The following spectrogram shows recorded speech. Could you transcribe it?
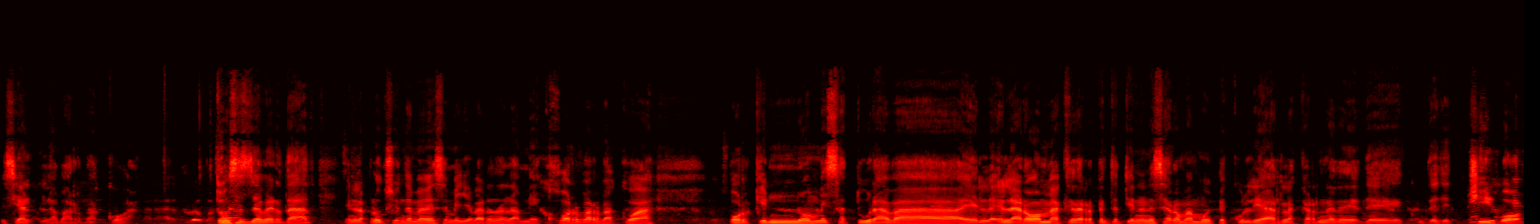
Decían la barbacoa. Entonces, de verdad, en la producción de MBS me llevaron a la mejor barbacoa porque no me saturaba el, el aroma, que de repente tienen ese aroma muy peculiar, la carne de, de- de- de chivo.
